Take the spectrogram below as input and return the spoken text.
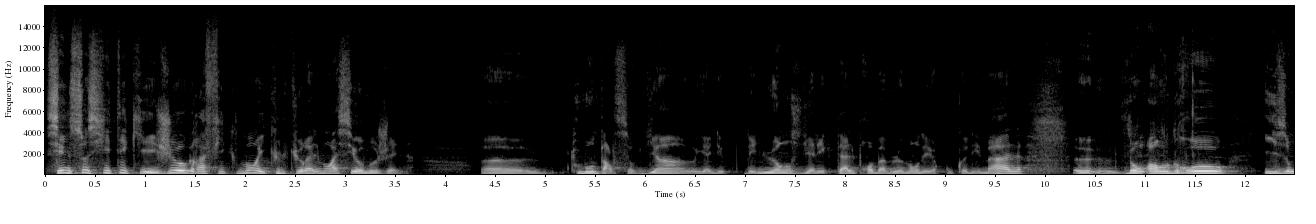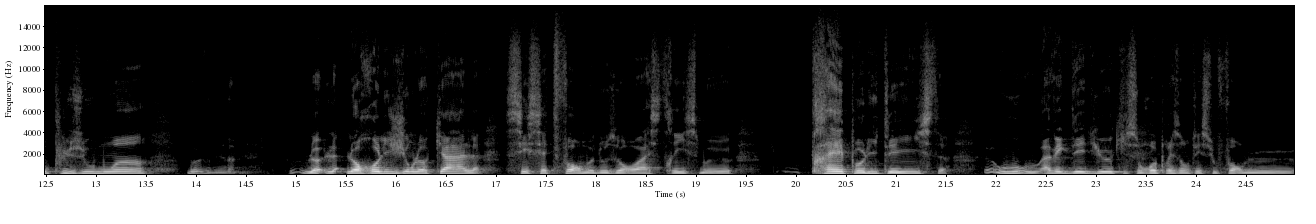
C'est une société qui est géographiquement et culturellement assez homogène. Euh, tout le monde parle sogdien, il y a des, nuances dialectales probablement d'ailleurs qu'on connaît mal. Euh, euh, bon, en gros, ils ont plus ou moins... Leur religion locale, c'est cette forme de zoroastrisme très polythéiste, ou avec des dieux qui sont représentés sous forme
